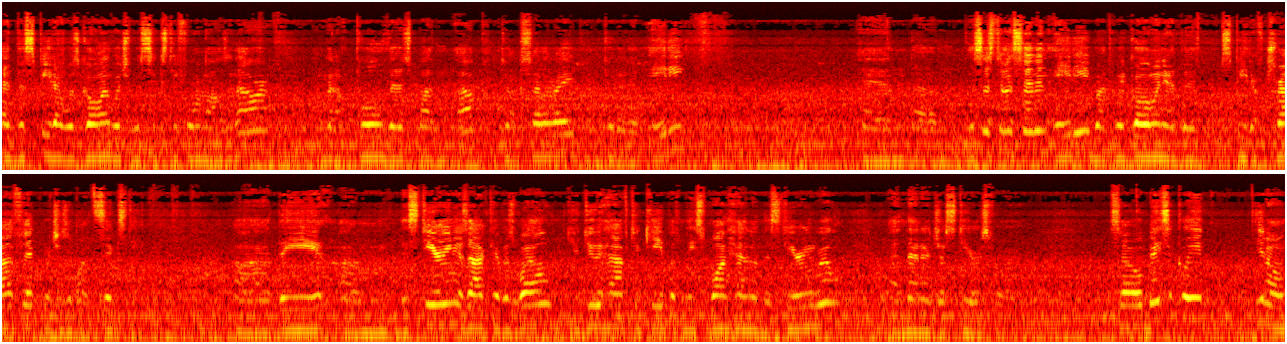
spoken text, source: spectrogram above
at the speed I was going, which was 64 miles an hour. I'm gonna pull this button up to accelerate and put it at 80. And um, the system is set in 80, but we're going at the speed of traffic, which is about 60. Uh, the um, the steering is active as well. You do have to keep at least one hand on the steering wheel, and then it just steers for you. So basically, you know,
